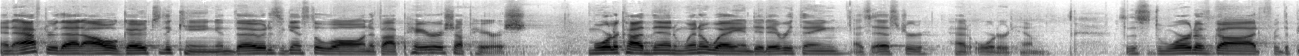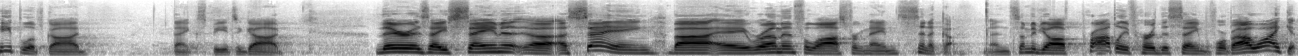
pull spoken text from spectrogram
And after that, I will go to the king, and though it is against the law, and if I perish, I perish. Mordecai then went away and did everything as Esther had ordered him. So, this is the word of God for the people of God. Thanks be to God. There is a, saying, uh, a saying by a Roman philosopher named Seneca. And some of y'all have probably heard this saying before, but I like it.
